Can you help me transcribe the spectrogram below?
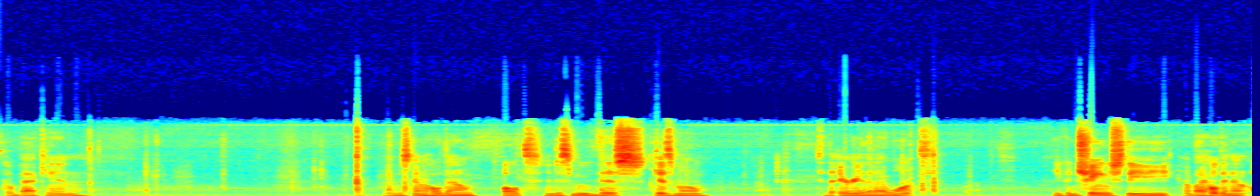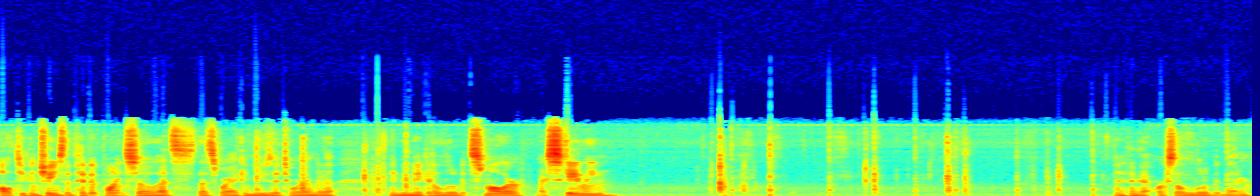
let's go back in. I'm just going to hold down Alt and just move this gizmo to the area that I want. You can change the, by holding down Alt, you can change the pivot point, so that's that's where I can use it to where I'm going to maybe make it a little bit smaller by scaling. I think that works a little bit better.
